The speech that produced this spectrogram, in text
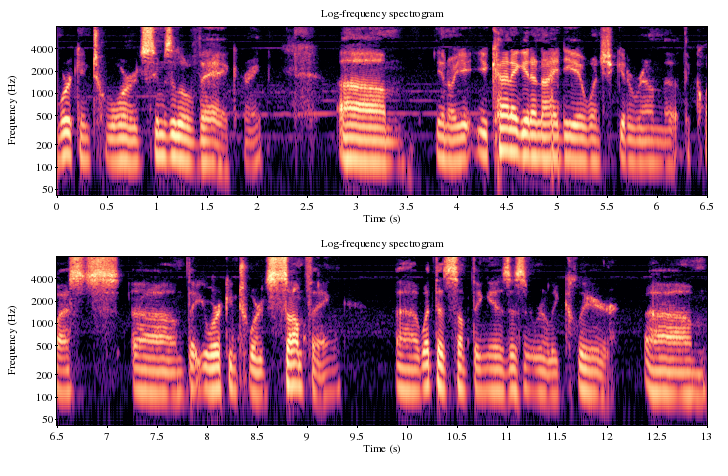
working towards seems a little vague, right? Um, you know, you, you kind of get an idea once you get around the the quests um, that you're working towards something. Uh, what that something is isn't really clear. Um,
